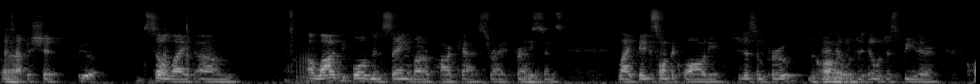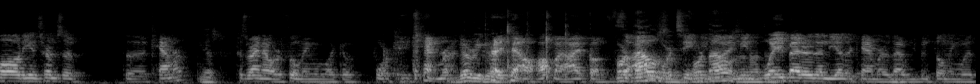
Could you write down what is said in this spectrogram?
that Yeah. type of shit. Yeah. So like, um, a lot of people have been saying about our podcast, right? For instance, like they just want the quality to just improve, The and it will, quality. it will just be there. Quality in terms of the camera, Yes. because right now we're filming with like a 4K camera Very good. right now off my iPhone, It's the 4,000, 14. you know what I mean, I way better than the other camera that we've been filming with,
